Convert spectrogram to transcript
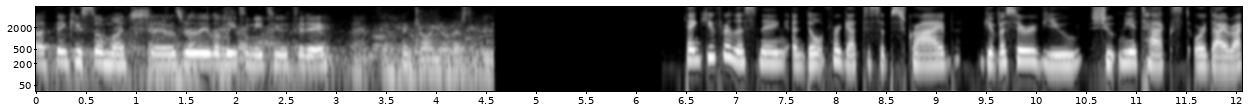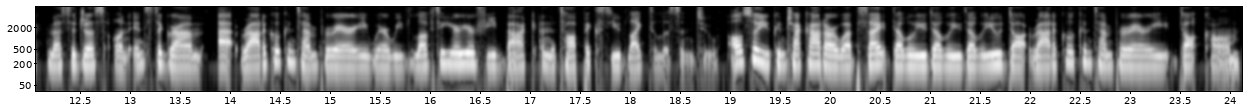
Okay. Uh, thank you so much. Thank it was really lovely to meet you today. Enjoy your rest of the day. Thank you for listening, and don't forget to subscribe, give us a review, shoot me a text, or direct message us on Instagram at Radical Contemporary, where we'd love to hear your feedback and the topics you'd like to listen to. Also, you can check out our website, www.radicalcontemporary.com,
